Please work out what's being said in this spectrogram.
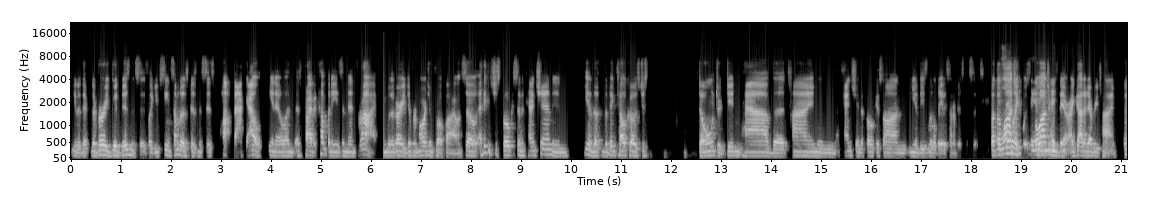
you know they're, they're very good businesses. Like you've seen some of those businesses pop back out, you know, and, as private companies and then thrive with a very different margin profile. And so I think it's just focus and attention, and you know the the big telcos just don't or didn't have the time and attention to focus on you know these little data center businesses. But the logic was the logic was there. I got it every time.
